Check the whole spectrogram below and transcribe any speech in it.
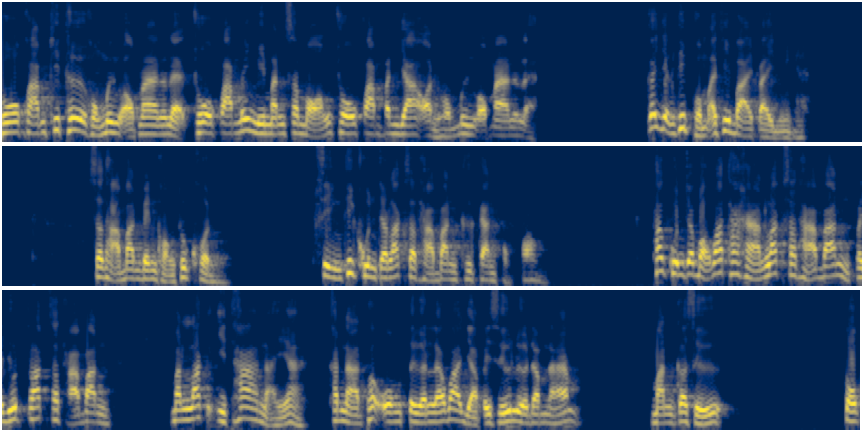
โชว์ความคิดเธอของมึงออกมานั่นแหละ โชว์ความไม่มีมันสมอง โชว์ความปัญญาอ่อนของมึงออกมานั่นแหละ ก็อย่างที่ผมอธิบายไปนี่ไง สถาบันเป็นของทุกคน สิ่งที่คุณจะรักสถาบันคือการปกป้อง ถ้าคุณจะบอกว่าทหารรักสถาบัน ประยุทธ์รักสถาบัน มันรักอีท่าไหนอะ ขนาดพระองค์เตือนแล้วว่าอย่าไปซื้อเรือดำน้ำมันก็ซื้อ ตก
